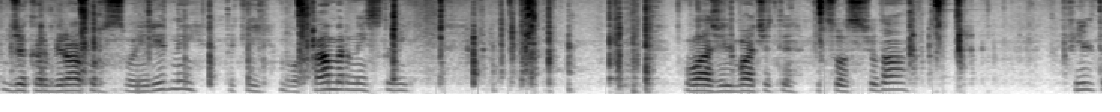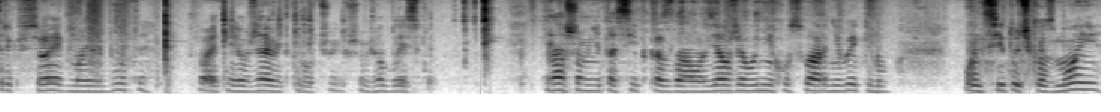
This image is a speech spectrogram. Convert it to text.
Тут же карбюратор своєрідний, такий двохкамерний стоїть. Важіль, бачите, підсос сюди. Фільтрик, все як має бути. Давайте я вже відкручую, щоб його близько. Наша мені та сітка здалась. Я вже в одній хусварні викинув. Вон сіточка з моєї,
